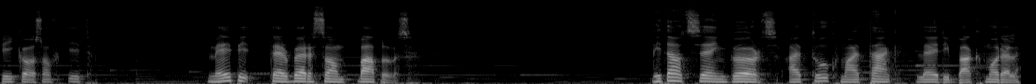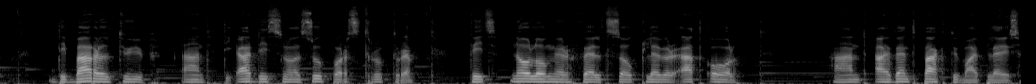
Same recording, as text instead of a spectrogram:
because of it. Maybe there were some bubbles. Without saying words, I took my tank ladybug model, the barrel tube and the additional superstructure which no longer felt so clever at all, and I went back to my place.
